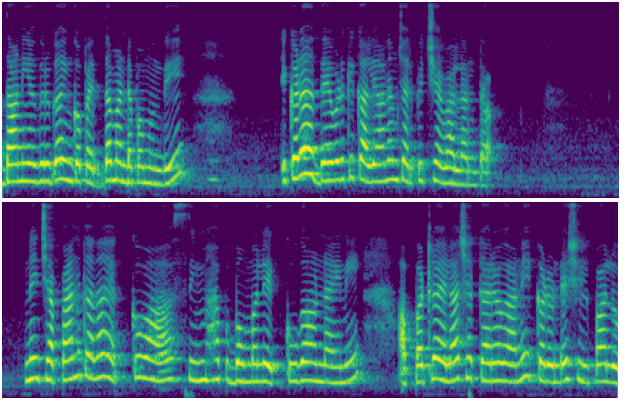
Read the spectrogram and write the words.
దాని ఎదురుగా ఇంకో పెద్ద మండపం ఉంది. ఇక్కడ దేవుడికి కళ్యాణం జరిపించేవాళ్ళంట నేను చెప్పాను కదా ఎక్కువ సింహపు బొమ్మలు ఎక్కువగా ఉన్నాయని. అప్పట్లో ఎలా చెక్కారో కానీ ఇక్కడ ఉండే శిల్పాలు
